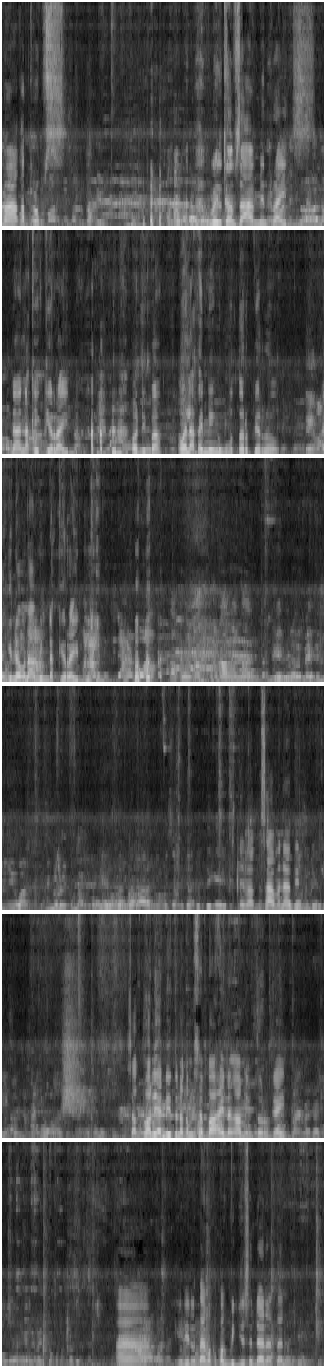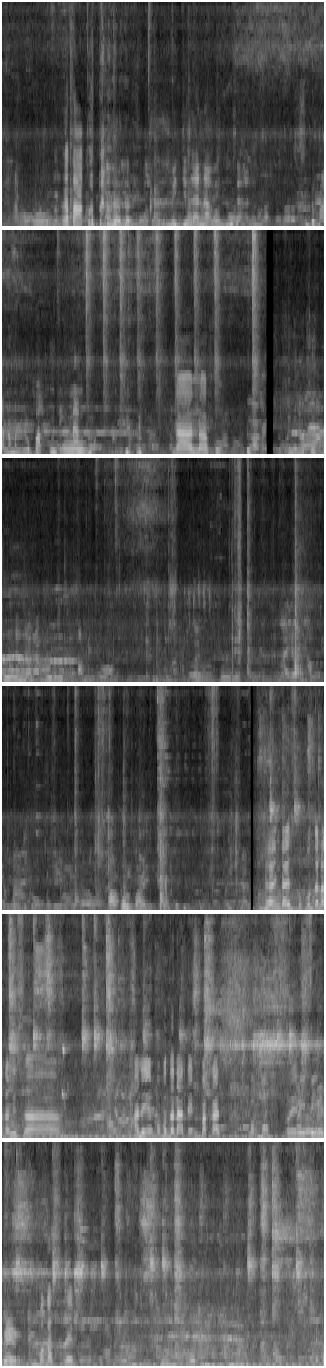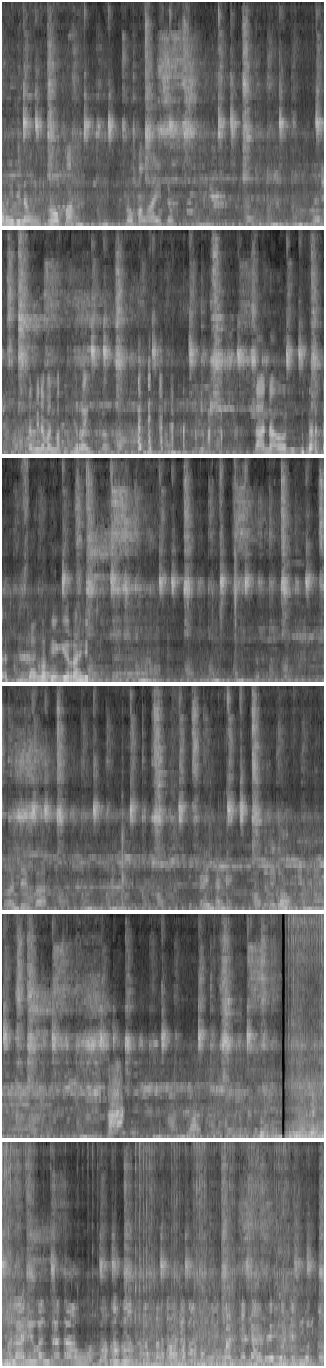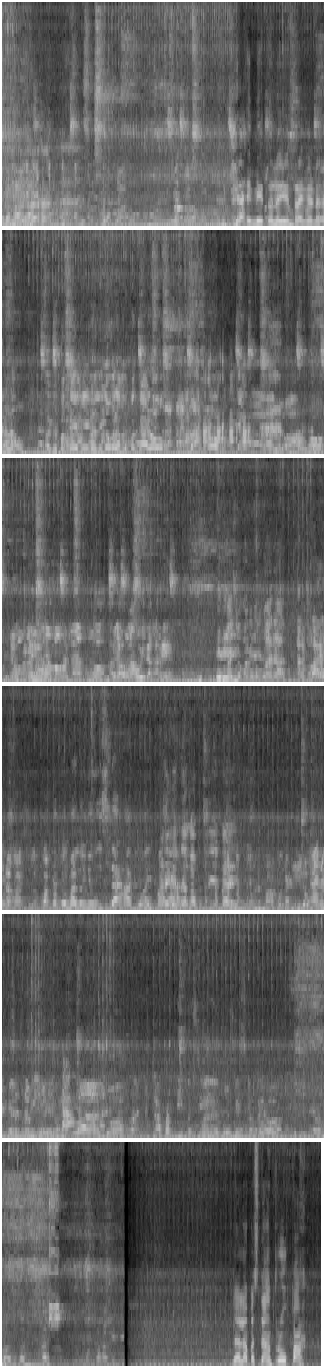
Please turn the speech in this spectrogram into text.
Mga katroops. Welcome sa amin rides na nakikiride. o di ba? Wala kaming motor pero ang ginawa namin nakiride lang. Yung mga kasama natin. So actually, andito na kami sa bahay ng aming tour guide. Ah, hindi lang tayo makapag-video sa daan at ano. Nakatakot. Video sana ako dun sa ano. Dumaan naman lubak. Hindi na. Oo. Naano ako. Apple pie. Ayan guys, pupunta na kami sa... Ano yung pupunta natin? Bakas? Bakas. River. River. Bakas River. Nakaready ng tropa. Tropang riders. Kami naman makikiride lang. Sana all. Sana makikiride. o, diba? Hey, tani. Ha? Ala, iwan ka daw. iwan ka na. Naiwan mo. Si Jaime tuloy yung driver ng ano. Ano pag kayo may naligaw, wala kang pagkalo. Ayun na na ako. Uwi na kami. Bukan nyo kami iwanan. Baka tumalon yung isda ha. Buhay pa Ay, ganda nga po si Imay. Ka Dapat dito si Bumis na kayo. Lalabas na ang tropa.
